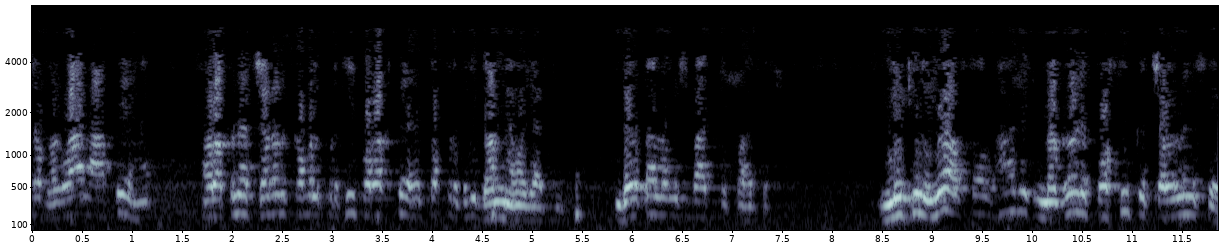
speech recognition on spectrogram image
जब भगवान आते हैं और अपना चरण कमल पृथ्वी पर रखते हैं, तब पृथ्वी धन्य हो जाती है। देवता लोग इस बात को कहते हैं। लेकिन यह सौभाग्य नगण पशु के चलने से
